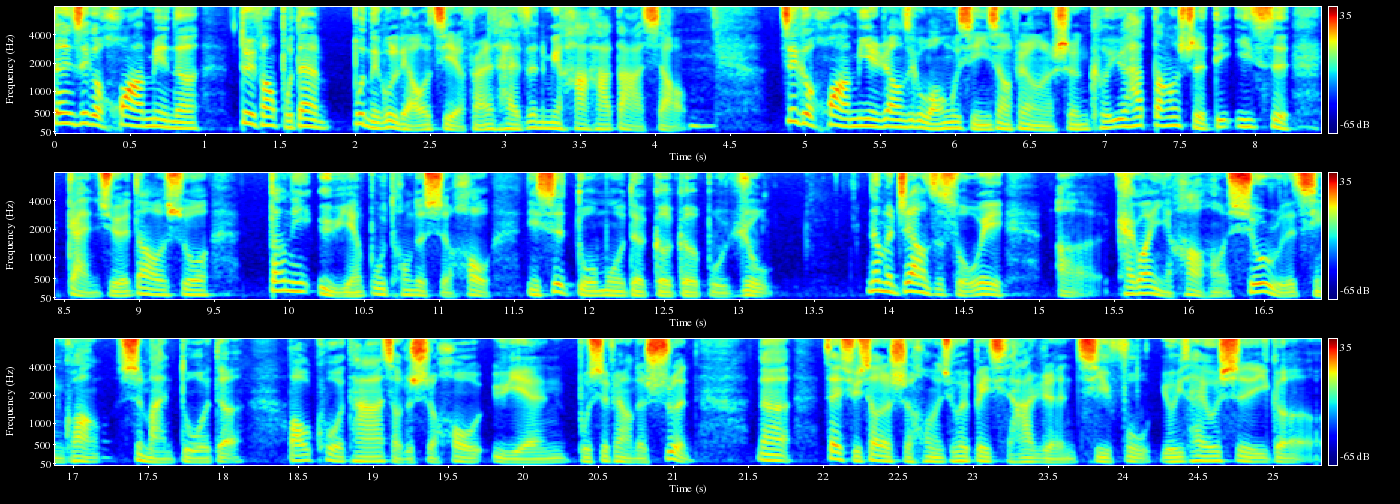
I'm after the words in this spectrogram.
但是这个画面呢，对方不但不能够了解，反而还在那边哈哈大笑。这个画面让这个王无形印象非常的深刻，因为他当时第一次感觉到说，当你语言不通的时候，你是多么的格格不入。那么这样子所谓呃开关引号哈羞辱的情况是蛮多的，包括他小的时候语言不是非常的顺，那在学校的时候呢就会被其他人欺负，由于他又是一个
